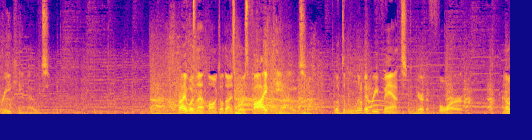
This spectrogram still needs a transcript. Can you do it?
3 came out. Probably wasn't that long until Dynasty Warriors 5 came out. Looked a little bit revamped compared to 4. I know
